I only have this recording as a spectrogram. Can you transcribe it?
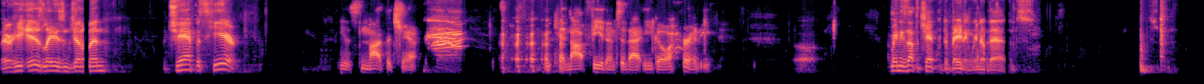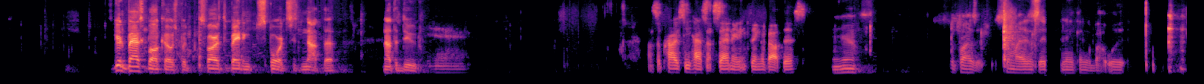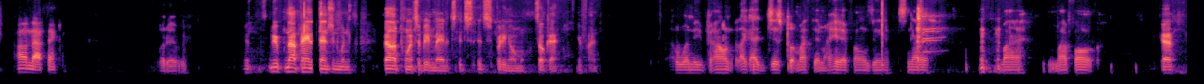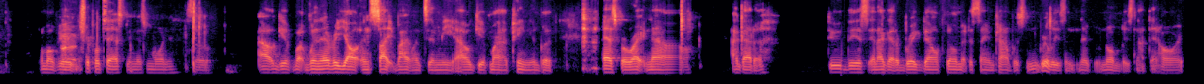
There he is, ladies and gentlemen. The champ is here. He is not the champ. we cannot feed into that ego already. Uh, I mean, he's not the champ of debating. We know that. It's, it's a good basketball coach, but as far as debating sports, he's not the not the dude. Yeah. I'm surprised he hasn't said anything about this. Yeah. Surprised that somebody hasn't said anything about what. Oh, nothing. Whatever. You're not paying attention when valid points are being made. It's it's it's pretty normal. It's okay. You're fine. I wouldn't even. I don't like. I just put my my headphones in. It's not my my fault. Okay. I'm over here Uh, triple tasking this morning, so I'll give my whenever y'all incite violence in me, I'll give my opinion. But as for right now, I gotta do this and I gotta break down film at the same time, which really isn't normally it's not that hard.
